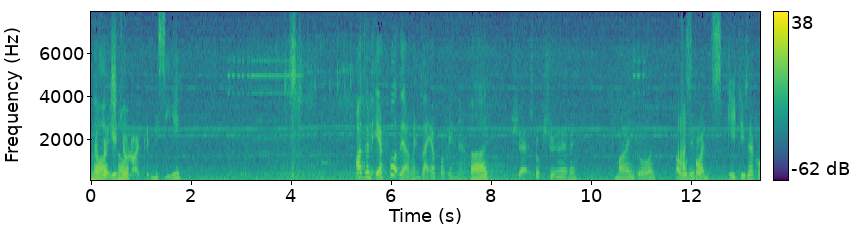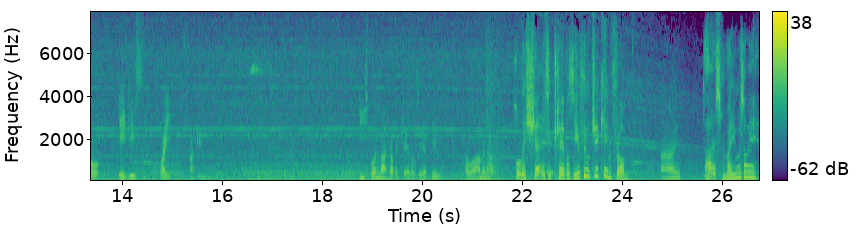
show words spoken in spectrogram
No, Where were it's you, not. John? I couldn't see you. Oh, there's an airport there. When's that airport been there? Aye. Shit, stop shooting at me. My god. Oh, I they've spawned won. ages ago. Ages. Like, fucking. Despawn back up at Trevor's airfield. Oh, I'm in a... Holy shit, is it Trevor's airfield you came from? Aye. That is miles away.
